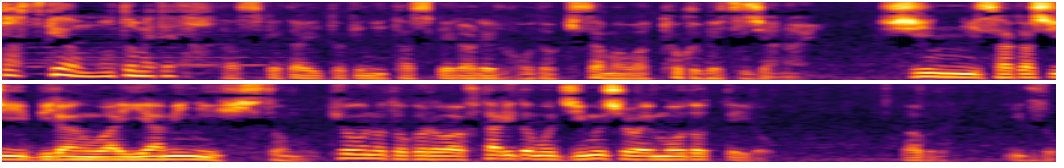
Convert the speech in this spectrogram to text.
助けを求めてた助けたい時に助けられるほど貴様は特別じゃない真に逆しいヴィランは闇に潜む。今日のところは二人とも事務所へ戻っていろ。バブル行くぞ。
